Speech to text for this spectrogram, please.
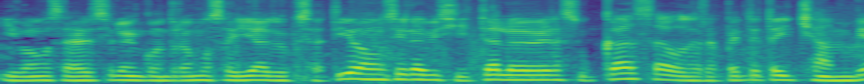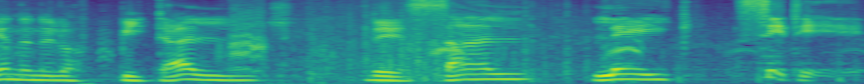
y vamos a ver si lo encontramos allá a Duxativa. Vamos a ir a visitarlo, a ver a su casa o de repente está ahí chambeando en el hospital de Salt Lake City.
